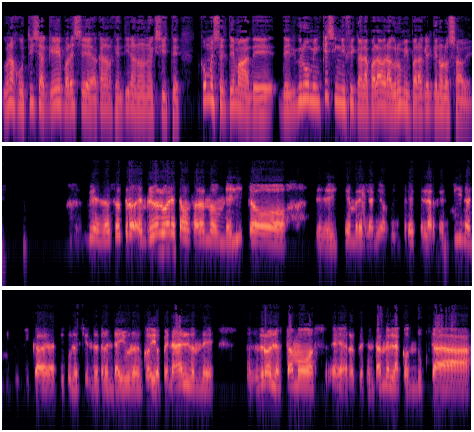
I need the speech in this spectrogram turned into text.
una justicia que parece acá en Argentina no, no existe. ¿Cómo es el tema de, del grooming? ¿Qué significa la palabra grooming para aquel que no lo sabe? Bien, nosotros en primer lugar estamos hablando de un delito desde diciembre del año 2003 en la Argentina, tipificado en el artículo 131 del Código Penal, donde nosotros lo estamos eh, representando en la conducta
